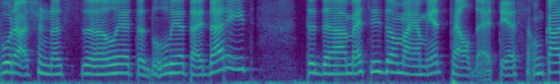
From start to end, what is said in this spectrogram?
burāšanas uh, lieta, lietai darīt. Tad uh, mēs izdomājām iet peldēties. Kā,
